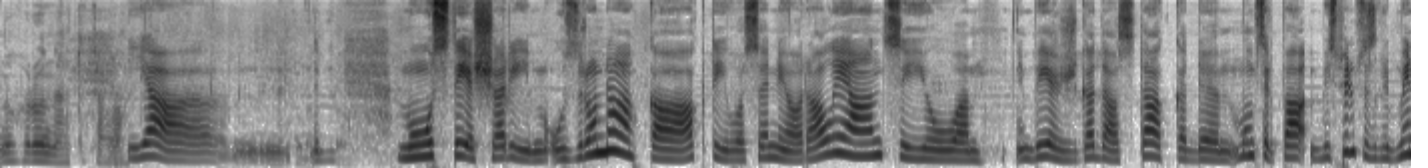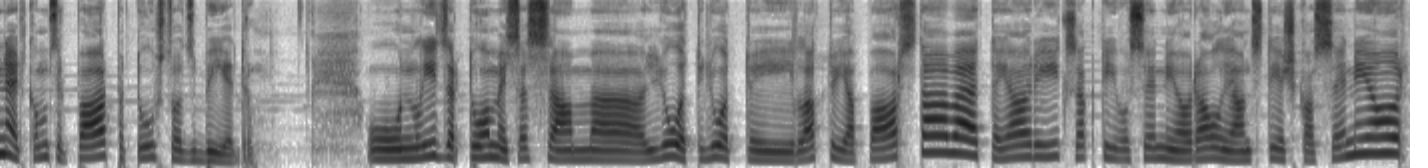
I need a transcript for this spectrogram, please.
nu, runātu tālāk. Jā, mūs tieši arī uzrunā kā aktīvo senioru aliansi, jo bieži gadās tā, ka eh, mums ir, pār, vispirms es gribu minēt, ka mums ir pār pa tūkstots biedru. Un līdz ar to mēs esam eh, ļoti, ļoti Latvijā pārstāvēta, jā, Rīgas aktīvo senioru aliansi tieši kā seniori.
